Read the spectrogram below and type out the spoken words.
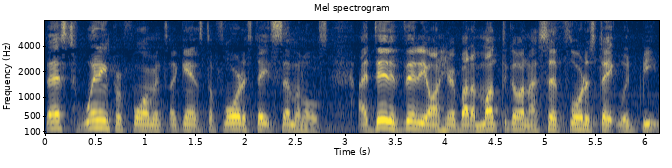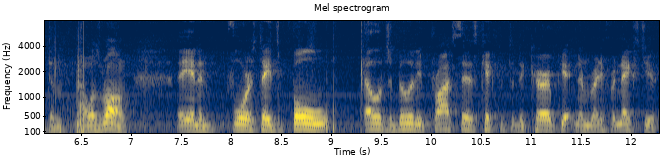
Best winning performance against the Florida State Seminoles. I did a video on here about a month ago, and I said Florida State would beat them. I was wrong. They ended Florida State's bowl eligibility process, kicked them to the curb, getting them ready for next year.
